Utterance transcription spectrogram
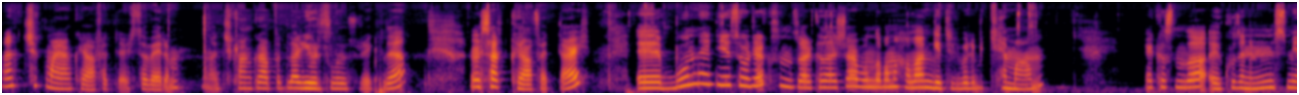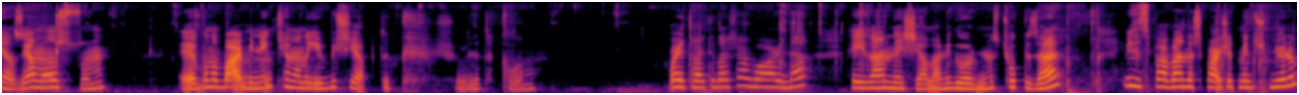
Ben çıkmayan kıyafetleri severim. Yani çıkan kıyafetler yırtılıyor sürekli. Öyle sert kıyafetler. Ee, bu ne diye soracaksınız arkadaşlar. Bunu da bana halam getirdi. Böyle bir keman. Arkasında e, kuzenimin ismi yazıyor ama olsun. E, buna Barbie'nin kemanı gibi bir şey yaptık. Şöyle takalım. Evet arkadaşlar bu arada Feyza'nın eşyalarını gördünüz. Çok güzel. Biz sipar, ben de sipariş etmeyi düşünüyorum.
